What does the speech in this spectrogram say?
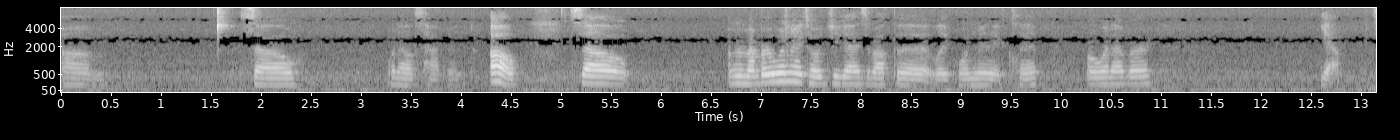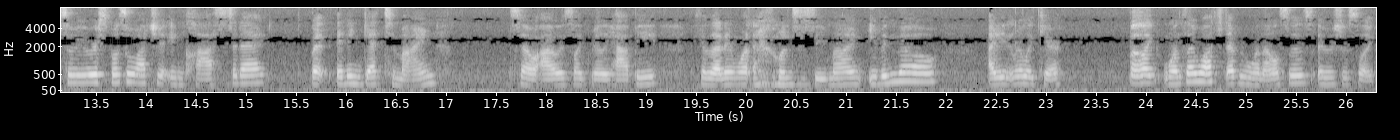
Um, so, what else happened? Oh, so remember when I told you guys about the like one minute clip or whatever? Yeah. So we were supposed to watch it in class today, but it didn't get to mine. So I was like really happy because I didn't want everyone to see mine, even though I didn't really care. But like once I watched everyone else's, it was just like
